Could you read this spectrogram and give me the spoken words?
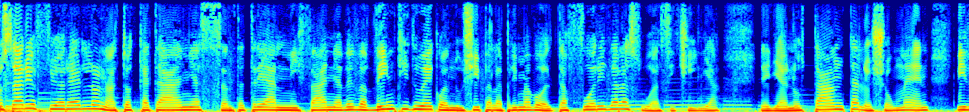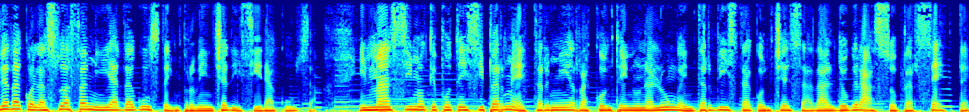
Rosario Fiorello, nato a Catania 63 anni fa, ne aveva 22 quando uscì per la prima volta fuori dalla sua Sicilia. Negli anni 80 lo showman viveva con la sua famiglia ad Augusta in provincia di Siracusa. Il massimo che potessi permettermi, racconta in una lunga intervista concessa ad Aldo Grasso per 7,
